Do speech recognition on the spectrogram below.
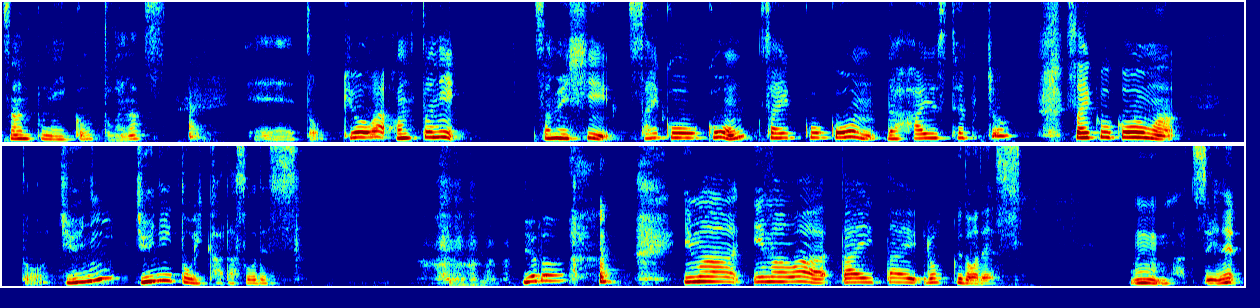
散歩に行こうと思います。えっ、ー、と、今日は本当に寒いし、最高高温？最高高温 ?The highest temperature? 最高高温は、と 12?12 度以下だそうです。やだ今、今はだいたい6度です。うん、暑いね。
